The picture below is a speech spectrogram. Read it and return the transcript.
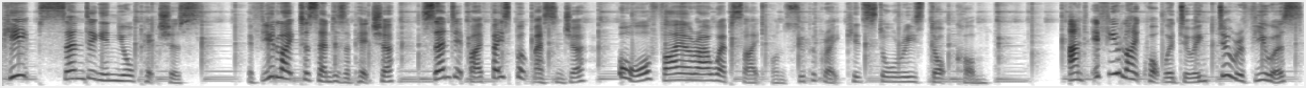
Keep sending in your pictures. If you'd like to send us a picture, send it by Facebook Messenger or via our website on supergreatkidsstories.com. And if you like what we're doing, do review us.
